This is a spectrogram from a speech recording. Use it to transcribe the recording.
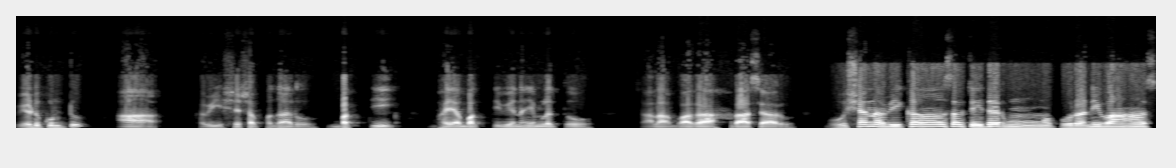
వేడుకుంటూ ఆ కవి శశప్ప గారు భక్తి భయభక్తి వినయములతో చాలా బాగా రాశారు. భూషణ వికాస త్రిధర్మపుర నివాస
